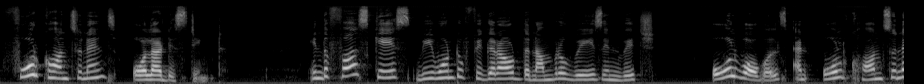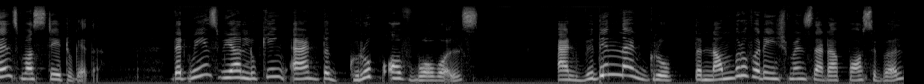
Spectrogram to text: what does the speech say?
4 consonants all are distinct. In the first case, we want to figure out the number of ways in which all vowels and all consonants must stay together. That means, we are looking at the group of vowels and within that group the number of arrangements that are possible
